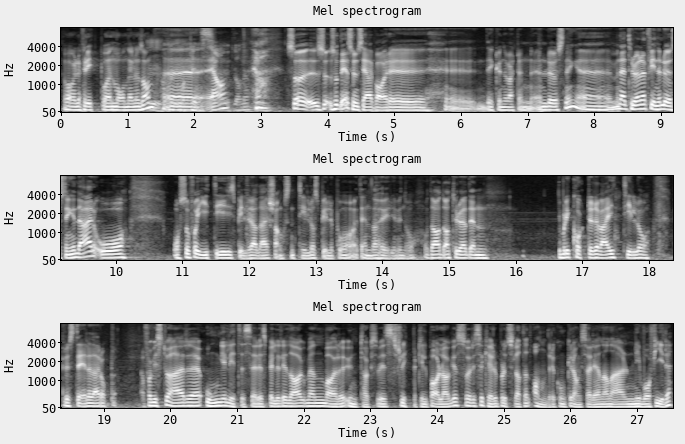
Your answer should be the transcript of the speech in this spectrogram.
Det var vel fritt på en måned eller noe sånt. Mm, ja. ja. Så, så, så, det syns jeg var Det kunne vært en, en løsning. Men jeg tror jeg finner løsninger der, og også få gitt de spillerne der sjansen til å spille på et enda høyere nivå. Og da, da tror jeg den Det blir kortere vei til å prestere der oppe. Ja, for Hvis du er eh, ung eliteseriespiller i dag, men bare unntaksvis slipper til på A-laget, så risikerer du plutselig at den andre konkurransearenaen er nivå fire.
